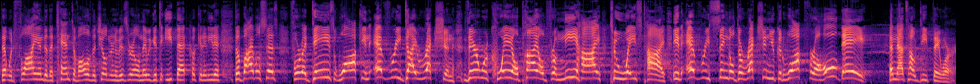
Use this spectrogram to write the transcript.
that would fly into the tent of all of the children of Israel and they would get to eat that, cook it, and eat it. The Bible says for a day's walk in every direction, there were quail piled from knee high to waist high. In every single direction, you could walk for a whole day. And that's how deep they were.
